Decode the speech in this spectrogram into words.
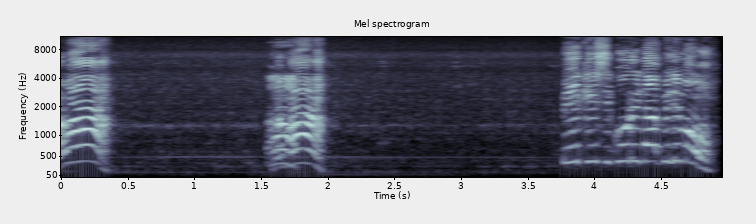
Mama! Oh. Mama! Piki, siguro yung nabili mo.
